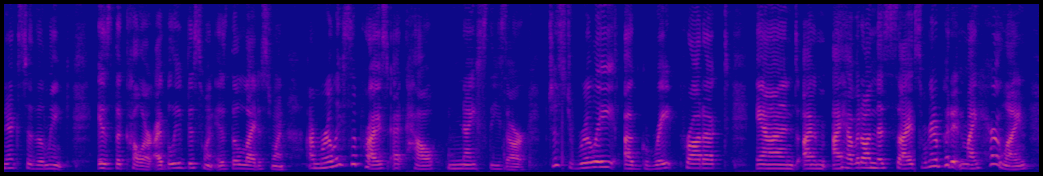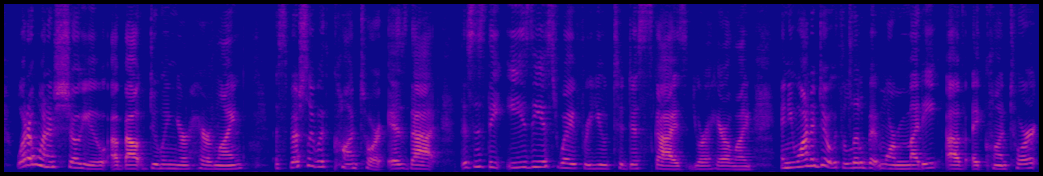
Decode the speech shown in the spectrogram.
next to the link is the color. I believe this one is the lightest one. I'm really surprised at how nice these are. Just really a great product. And I'm, I have it on this side. So we're gonna put it in my hairline. What I wanna show you about doing your hairline especially with contour is that this is the easiest way for you to disguise your hairline. And you want to do it with a little bit more muddy of a contour.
